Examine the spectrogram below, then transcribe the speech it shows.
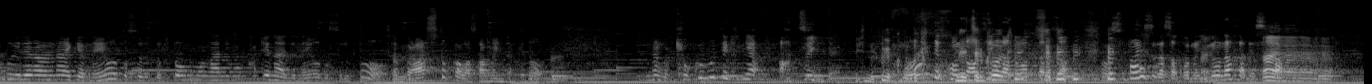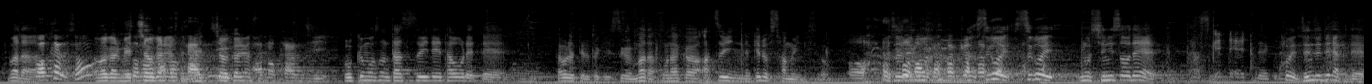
ーブ入れられないけど寝ようとすると布団も何もかけないで寝ようとするとやっぱり足とかは寒いんだけどなんか局部的に暑いんだよ。えなんでこんな暑いんだと思ったらさスパイスがさこの胃の中でさ、はい。はいはいはいまだわかるでしょわかる。めっちゃわかりますめっちゃわかりますあの感じ。僕もその脱水で倒れて倒れてる時すごいまだお腹熱いんだけど寒いんですよ。おそれでもう すごいすごいもう死にそうで助けてって声全然出なくて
